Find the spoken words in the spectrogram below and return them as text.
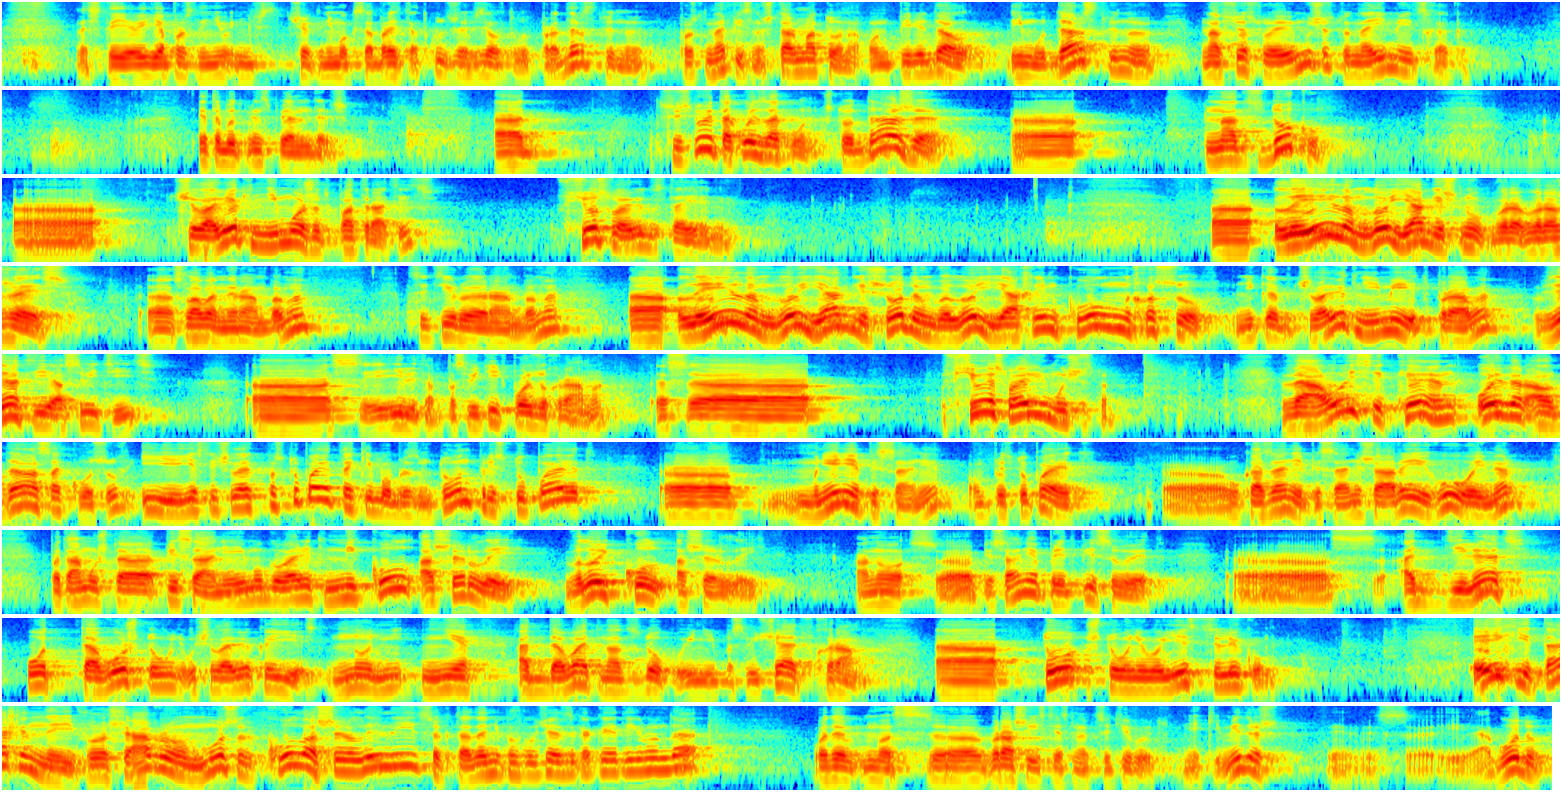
Значит, я, я просто не, не, черт, не мог сообразить, откуда же я взял эту вот про дарственную. Просто написано штарматона. Он передал ему дарственную на все свое имущество на имя Ицхака. Это будет принципиально дальше. А, существует такой закон, что даже э, на цдоку э, человек не может потратить все свое достояние. А, Лейлом ло ягдиш, ну, выражаясь а, словами Рамбама, цитируя Рамбама, «А, Лейлом ло ягдиш одам вело яхрим колн хосов. Человек не имеет права взять и осветить, или там, посвятить пользу храма, все свое имущество – Ваойси кен ойвер алда сакосов. И если человек поступает таким образом, то он приступает э, мнение Писания, он приступает э, указание Писания, шары и гуоймер, потому что Писание ему говорит «микол ашерлей», «влой кол ашерлей». Оно, э, Писание предписывает э, отделять от того, что у человека есть, но не отдавать надздоку и не посвящать в храм – то, что у него есть целиком. Эйхи тахенней фошавру мусор кола шерлилицок, тогда не получается какая-то ерунда. Вот э, Раша, естественно, цитирует некий Мидриш, э, Агоду.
